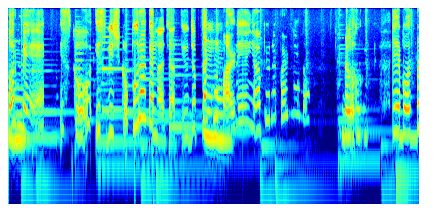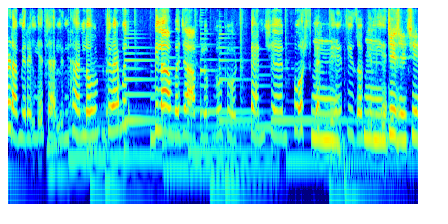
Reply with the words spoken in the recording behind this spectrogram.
اور میں اس کو اس وش کو پورا کرنا چاہتی ہوں۔ جب تک وہ پڑھ رہے ہیں یہاں پہ انہیں پڑھنے دو۔ بالکل۔ یہ بہت بڑا میرے لیے چیلنج تھا۔ لوگ جو ہے مجھے بلا وجہ آپ لوگوں کو ٹینشن فورس کرتے ہیں چیزوں کے لیے۔ جی جی جی۔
